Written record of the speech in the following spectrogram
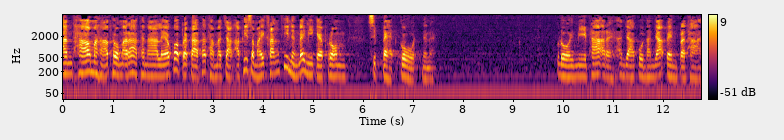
อันเท้ามหาพรหมอาราธนาแล้วก็ประกาศพระธรรมจากอภิสมัยครั้งที่หนึ่งได้มีแก่พรหมสิบแปดโกดเนี่ยนะโดยมีพระอะไร อัญญาโกณทัญญะเป็นประธาน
